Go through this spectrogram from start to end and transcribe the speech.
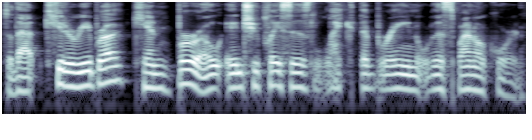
So that cuterebra can burrow into places like the brain or the spinal cord.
